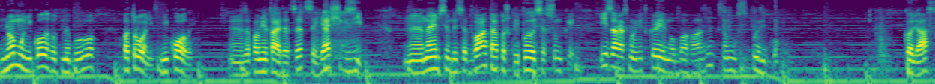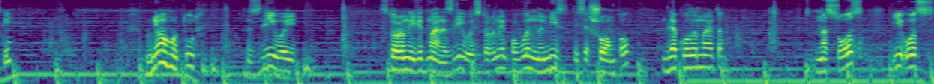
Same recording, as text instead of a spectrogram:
В ньому ніколи тут не було патронів. Ніколи. Е, Запам'ятайте, це, це ящик ZIP. Е, На М72 також кріпилися сумки. І зараз ми відкриємо багажник, саму спинку коляски. В нього тут з лівої сторони від мене, з лівої сторони повинна міститися шомпол для кулемета, насос і ось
